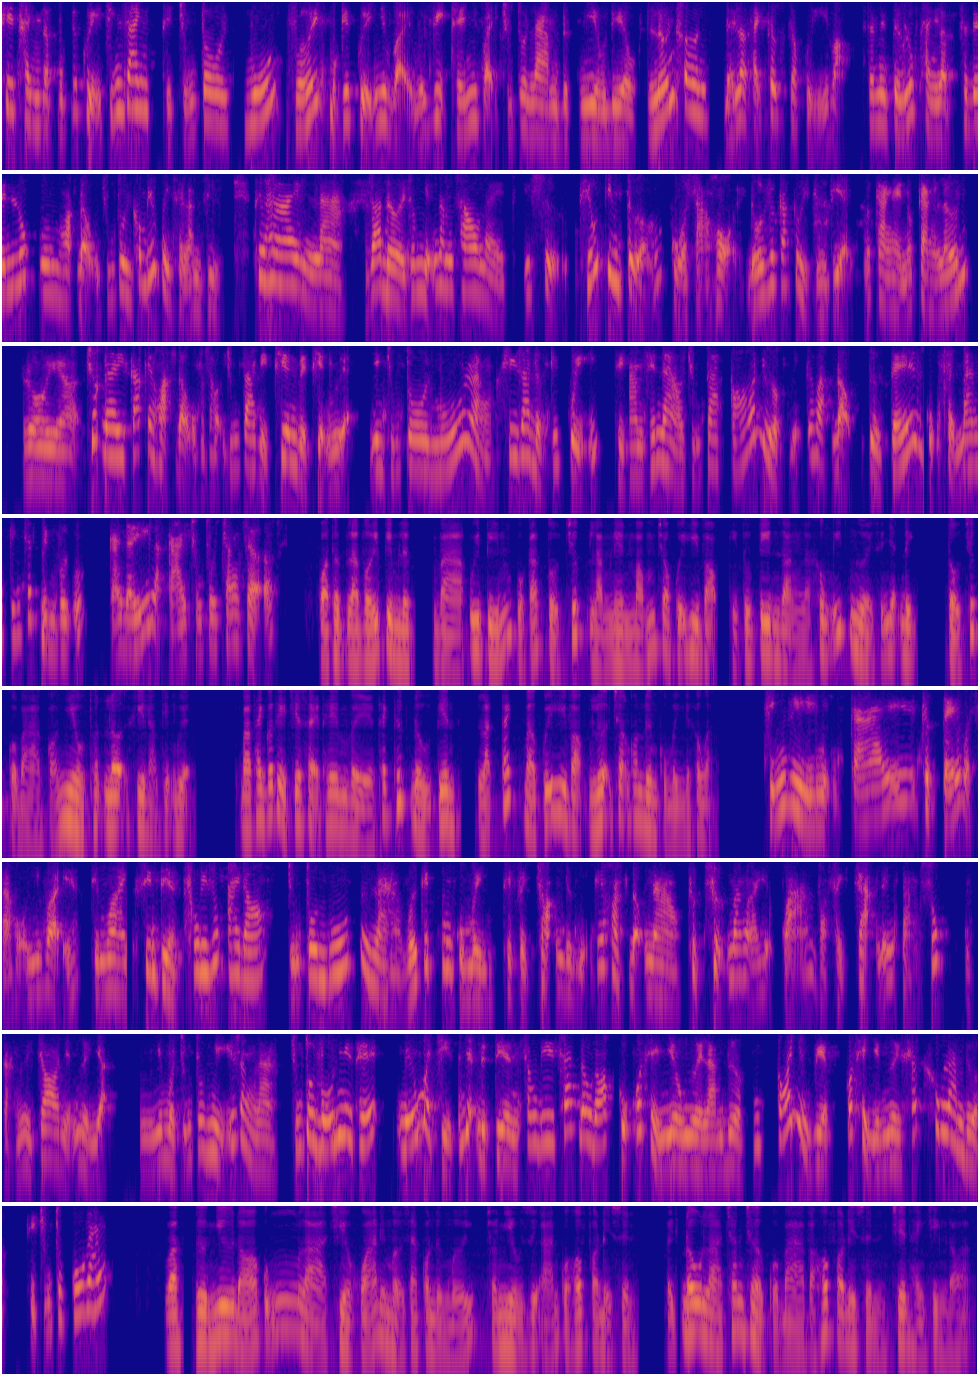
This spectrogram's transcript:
Khi thành lập một cái quỹ chính danh thì chúng tôi muốn với một cái quỹ như vậy, với vị thế như vậy chúng tôi làm được nhiều điều lớn hơn. Đấy là thách thức cho quỹ hy vọng. Cho nên từ lúc thành lập cho đến lúc hoạt động chúng tôi không biết mình phải làm gì. Thứ hai là ra đời trong những năm sau này cái sự thiếu tin tưởng của xã hội đối với các quỹ từ thiện nó càng ngày nó càng lớn rồi à, trước đây các cái hoạt động của xã hội chúng ta thì thiên về thiện nguyện, nhưng chúng tôi muốn rằng khi ra được cái quỹ thì làm thế nào chúng ta có được những cái hoạt động tử tế cũng phải mang tính chất bền vững cái đấy là cái chúng tôi trăn trở Quả thực là với tiềm lực và uy tín của các tổ chức làm nền móng cho quỹ hy vọng thì tôi tin rằng là không ít người sẽ nhận định tổ chức của bà có nhiều thuận lợi khi làm thiện nguyện. Bà Thanh có thể chia sẻ thêm về thách thức đầu tiên là cách mà quỹ hy vọng lựa chọn con đường của mình được không ạ? Chính vì những cái thực tế của xã hội như vậy thì ngoài xin tiền không đi giúp ai đó chúng tôi muốn là với cái tâm của mình thì phải chọn được những cái hoạt động nào thực sự mang lại hiệu quả và phải chạm đến cảm xúc của cả người cho những người nhận nhưng mà chúng tôi nghĩ rằng là chúng tôi vốn như thế nếu mà chỉ nhận được tiền xong đi sát đâu đó cũng có thể nhiều người làm được có những việc có thể những người khác không làm được thì chúng tôi cố gắng Vâng, dường như đó cũng là chìa khóa để mở ra con đường mới cho nhiều dự án của Hope Foundation. Vậy đâu là chăn trở của bà và Hope Foundation trên hành trình đó?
